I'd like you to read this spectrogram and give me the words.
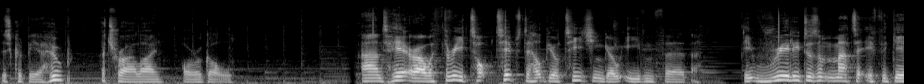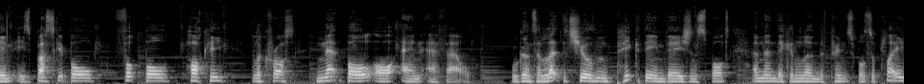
This could be a hoop, a try line, or a goal. And here are our three top tips to help your teaching go even further. It really doesn't matter if the game is basketball, football, hockey, lacrosse, netball, or NFL. We're going to let the children pick the invasion spot and then they can learn the principles of play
